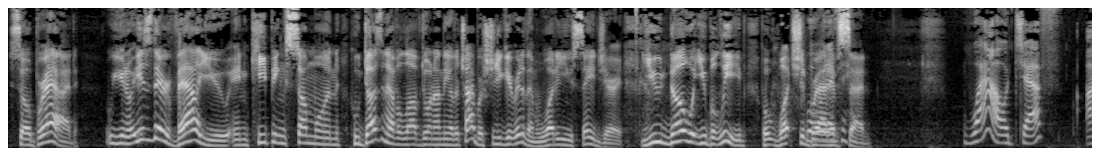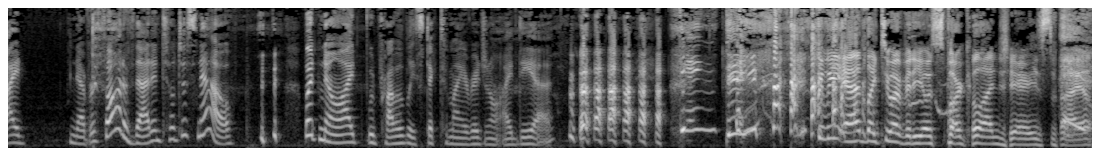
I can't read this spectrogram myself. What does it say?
So Brad, you know, is there value in keeping someone who doesn't have a loved one on the other tribe, or should you get rid of them? What do you say, Jerri? You know what you believe, but what should Brad have said? Wow, Jeff, I never thought of that until just now. but no, I would probably stick to my original idea. Ding! Ding! Can we add like to our video sparkle on Jerri's smile?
